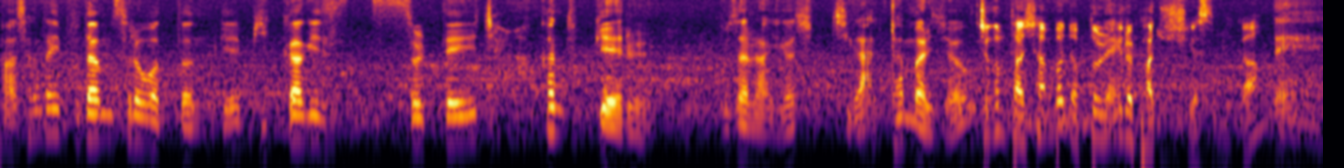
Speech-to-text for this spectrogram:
아, 상당히 부담스러웠던 게 빗각이 있을 때의 정확한 두께를 구사를 하기가 쉽지가 않단 말이죠. 지금 다시 한번 옆돌리기를 봐주시겠습니까? 네,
